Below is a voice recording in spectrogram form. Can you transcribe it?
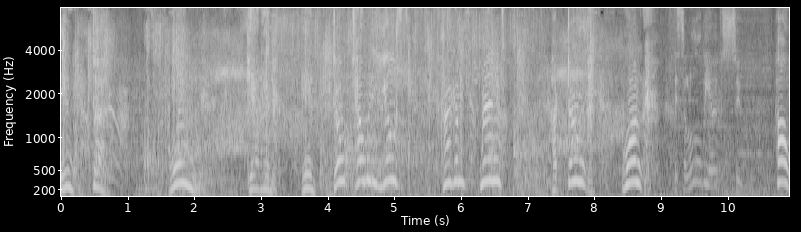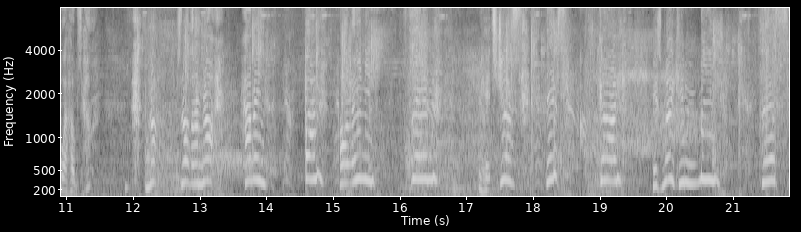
In the wing. Get him in. Don't tell me to use Dragon Rend. I don't want. This'll all be over soon. Oh, I hope so. Not, it's not that I'm not having fun or anything. It's just this guy is making me this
